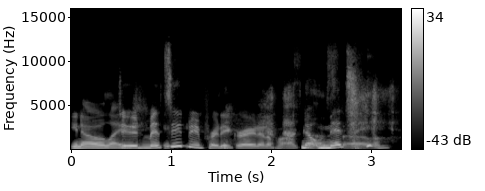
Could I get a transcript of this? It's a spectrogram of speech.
You know, like Dude, Mitzi'd be pretty great at a podcast. No, Mitzi-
